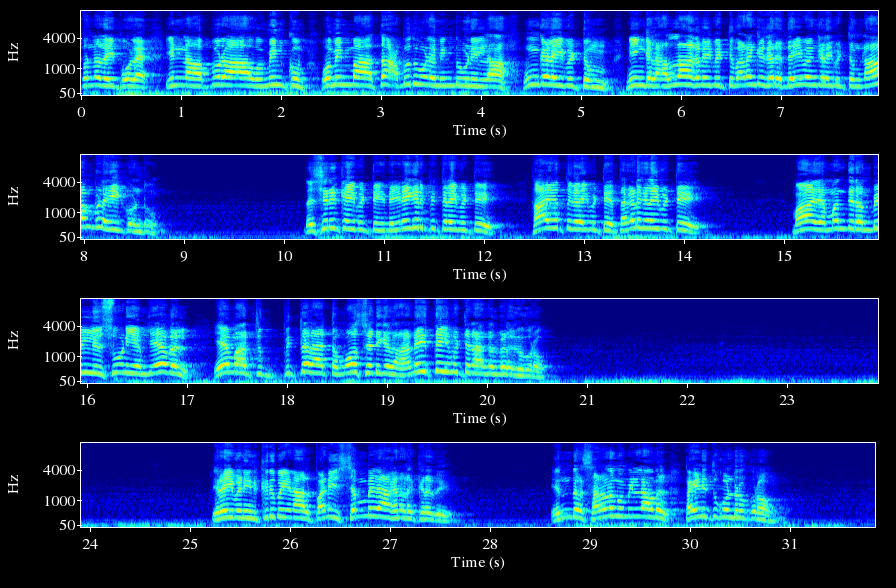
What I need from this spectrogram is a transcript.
சொன்னதை போல இன்னா அப்புறாவு மின்கும் ஒமிம்மா தஅபுதூன மின் உங்களை விட்டும் நீங்கள் அல்லாஹவை விட்டு வணங்குகிற தெய்வங்களை விட்டும் நாம் விலகி கொண்டோம். இந்த சிறுக்கை விட்டு இந்த இணைகற்பித்தலை விட்டு தாயத்துகளை விட்டு தகடுகளை விட்டு மாய மந்திரம் பில்லு சூனியம் ஏவல் ஏமாற்று பித்தலாட்ட மோசடிகள் அனைத்தையும் விட்டு நாங்கள் விலகுகிறோம். இறைவனின் கிருபையினால் பணி செம்மையாக நடக்கிறது. எந்த சலனமும் இல்லாமல் பயணித்துக் கொண்டிருக்கிறோம்.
